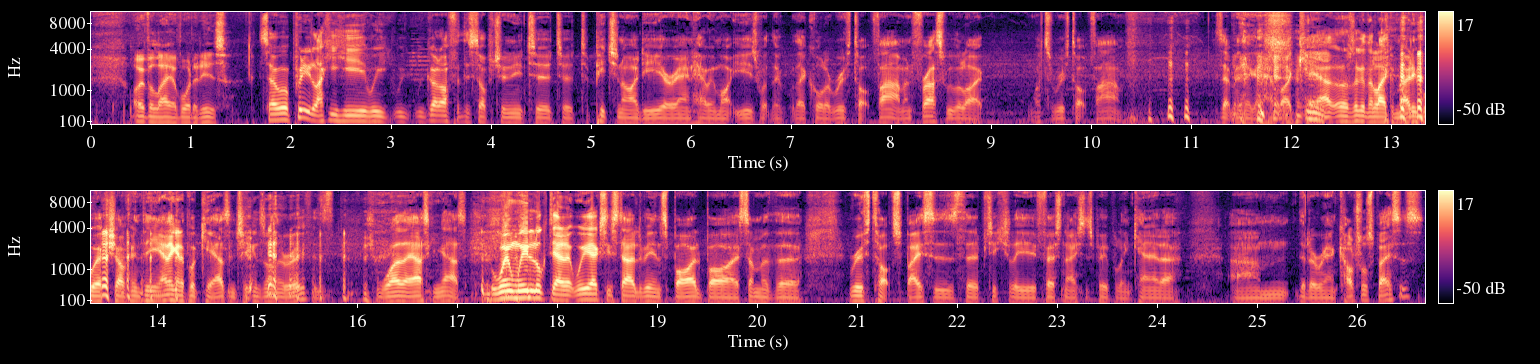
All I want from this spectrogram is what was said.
overlay of what it is. So we're pretty lucky here. We, we, we got offered this opportunity to, to, to pitch an idea around how we might use what they, they call a rooftop farm. And for us, we were like, what's a rooftop farm? Does that mean they're going to have like cows? I was looking at the locomotive workshop and thinking, are they going to put cows and chickens on the roof? Is, why are they asking us? But when we looked at it, we actually started to be inspired by some of the rooftop spaces that particularly First Nations people in Canada um, that are around cultural spaces.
